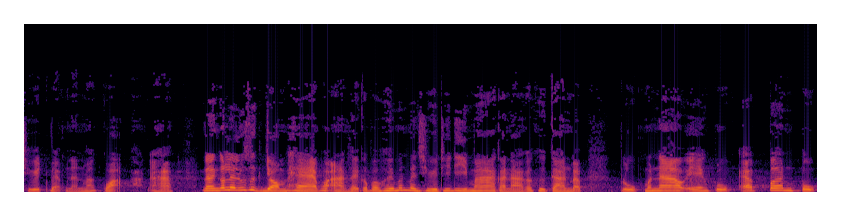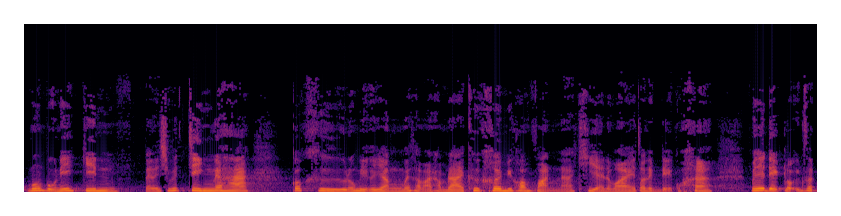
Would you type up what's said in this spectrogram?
ชีวิตแบบนั้นมากกว่านะคะดังก็เลยรู้สึกยอมแพ้พออ่านเสร็จก็แบบเฮ้ยมันเป็นชีวิตที่ดีมากอะนะก็คือการแบบปลูกมะนาวเองปลูกแอปเปิลปลูกนู่นปลูกนี่กิน แต่ในชีวิตจริงนะคะก็คือน้องหมีก็ยังไม่สามารถทำได้ คือเคยมีความฝันนะ เขียนไว้ตอนเด็กๆว่า ไม่ใช่เด็กหรอกอีกสัก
